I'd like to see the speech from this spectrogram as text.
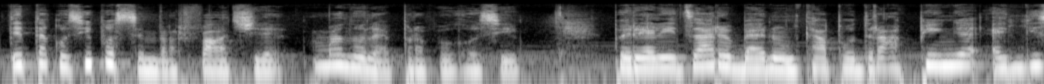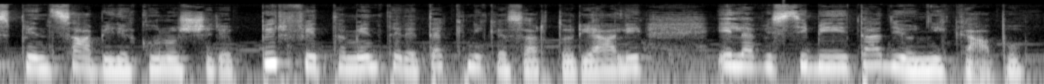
detta così può sembrare facile, ma non è proprio così. Per realizzare bene un capo draping è indispensabile conoscere perfettamente le tecniche sartoriali e la vestibilità di ogni capo.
